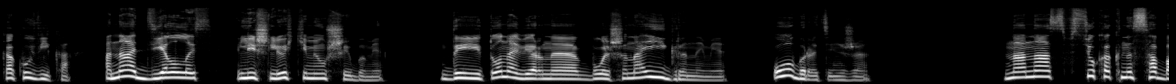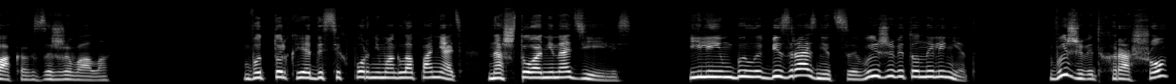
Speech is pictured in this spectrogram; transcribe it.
как у Вика, она отделалась лишь легкими ушибами. Да и то, наверное, больше наигранными. Оборотень же. На нас все как на собаках заживало. Вот только я до сих пор не могла понять, на что они надеялись. Или им было без разницы, выживет он или нет. Выживет хорошо,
